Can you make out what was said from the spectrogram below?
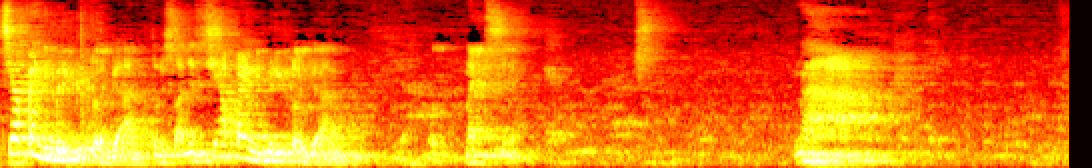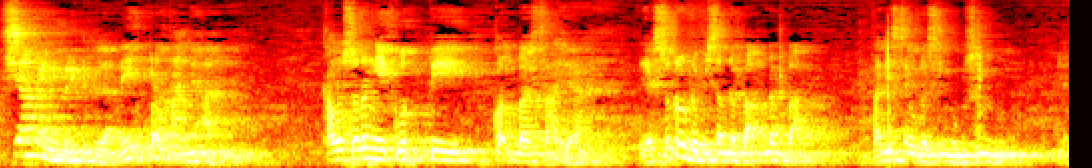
Siapa yang diberi kelegaan? Tulisannya siapa yang diberi kelegaan? Ya, next ya. Nah, siapa yang diberi kelegaan? Ini pertanyaannya. Kalau saudara ngikuti khotbah saya, ya saudara udah bisa nebak-nebak. Tadi saya udah singgung-singgung. Ya.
